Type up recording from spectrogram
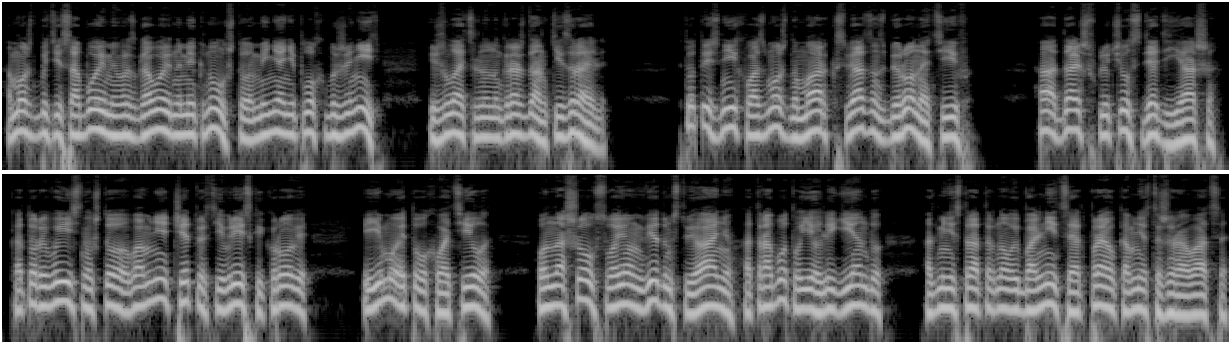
а может быть и с обоими в разговоре намекнул, что меня неплохо бы женить, и желательно на гражданке Израиля. Кто-то из них, возможно, Марк, связан с бюро «Натив». А дальше включился дядя Яша, который выяснил, что во мне четверть еврейской крови, и ему этого хватило. Он нашел в своем ведомстве Аню, отработал ее легенду, администратор новой больницы, и отправил ко мне стажироваться.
